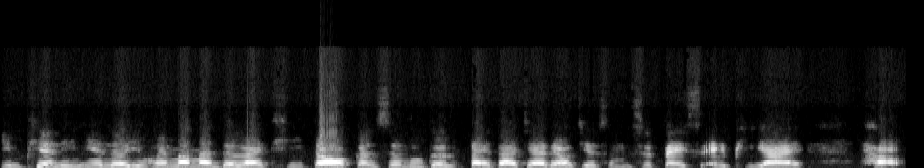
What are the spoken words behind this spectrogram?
影片里面呢，也会慢慢的来提到，更深入的带大家了解什么是 Face API。好，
